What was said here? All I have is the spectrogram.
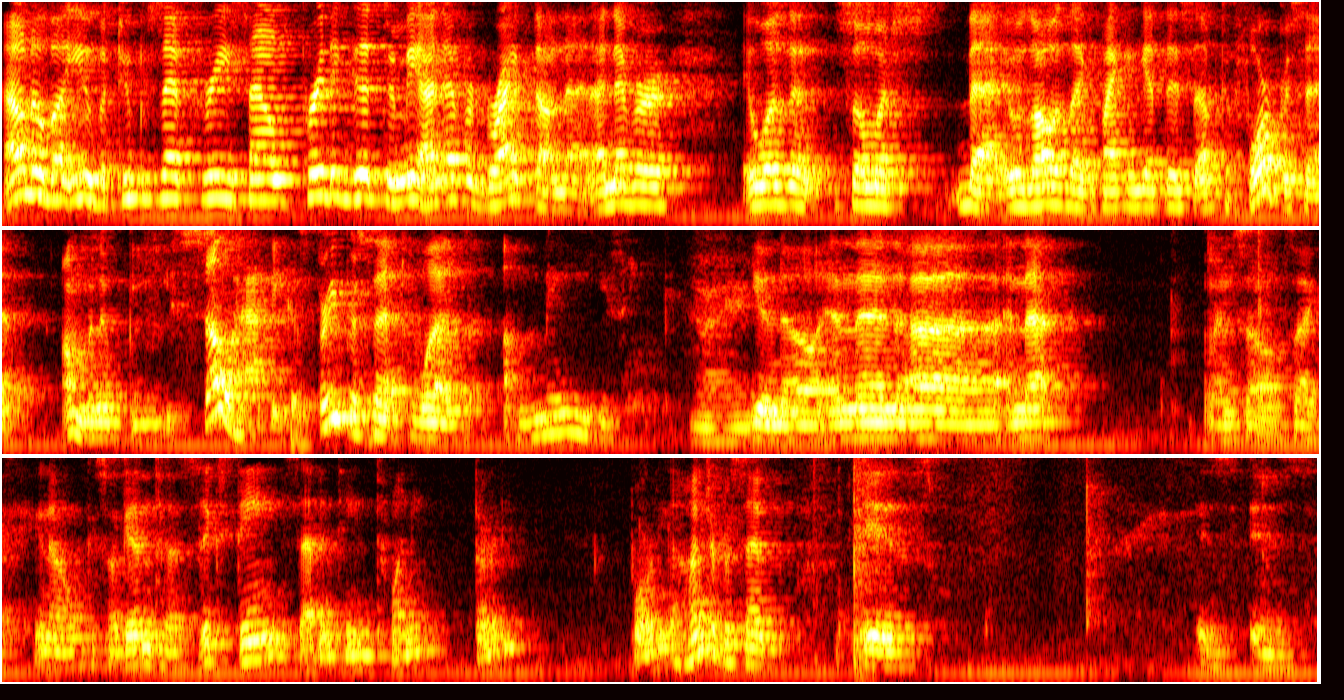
I don't know about you, but 2% free sounds pretty good to me. I never griped on that. I never, it wasn't so much that. It was always like, if I can get this up to 4%, I'm going to be so happy because 3% was amazing, Right. you know? And then, uh, and that, and so it's like, you know, so getting to 16, 17, 20, 30. 40 100% is is is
